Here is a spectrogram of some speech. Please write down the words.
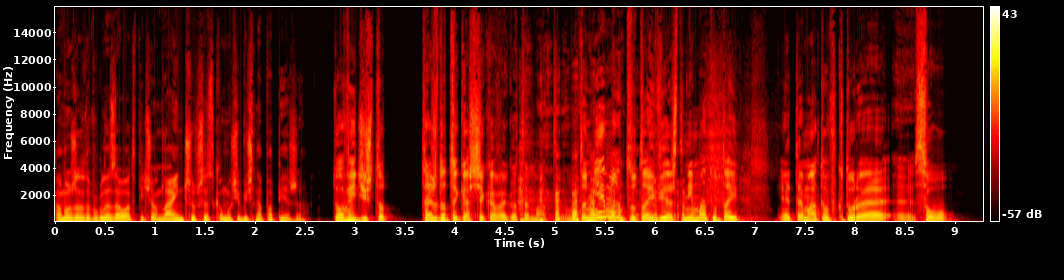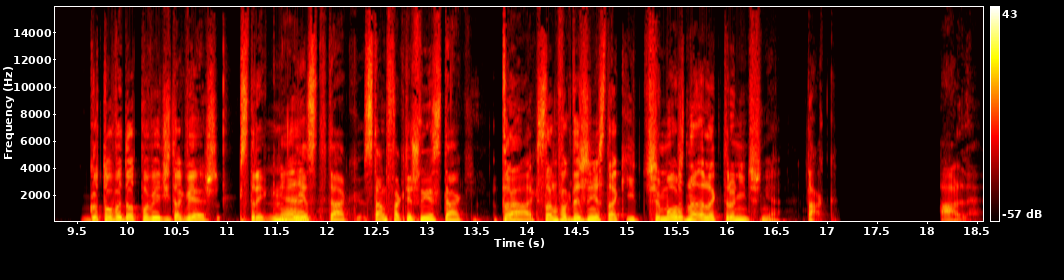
A można to w ogóle załatwić online, czy wszystko musi być na papierze? Tu widzisz, to też dotykasz ciekawego tematu. To nie ma tutaj, wiesz, nie ma tutaj e, tematów, które e, są gotowe do odpowiedzi, tak wiesz, pstryk, nie? Jest tak. Stan faktyczny jest taki. Tak, stan faktyczny jest taki. Czy można elektronicznie? Tak. Ale.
